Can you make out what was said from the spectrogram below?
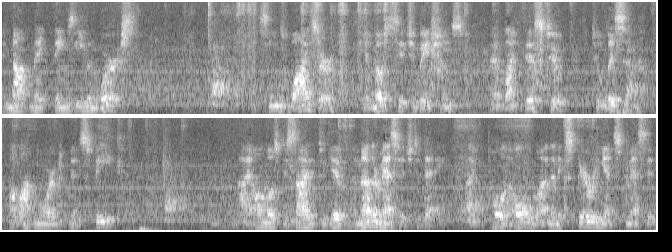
and not make things even worse? It seems wiser in most situations uh, like this to, to listen a lot more than speak. I almost decided to give another message today. I pull an old one, an experienced message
